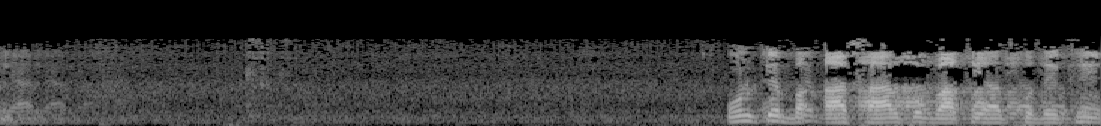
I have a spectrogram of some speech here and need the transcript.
کی، ان کے آثار کو باقیات کو دیکھیں۔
